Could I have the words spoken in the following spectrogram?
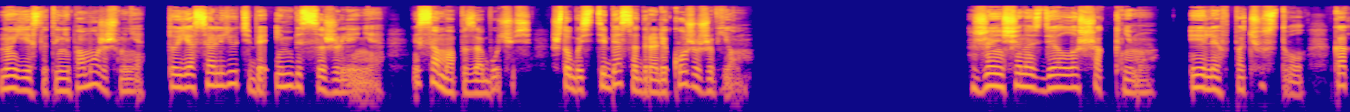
Но если ты не поможешь мне, то я солью тебя им без сожаления и сама позабочусь, чтобы с тебя содрали кожу живьем. Женщина сделала шаг к нему, и Лев почувствовал, как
